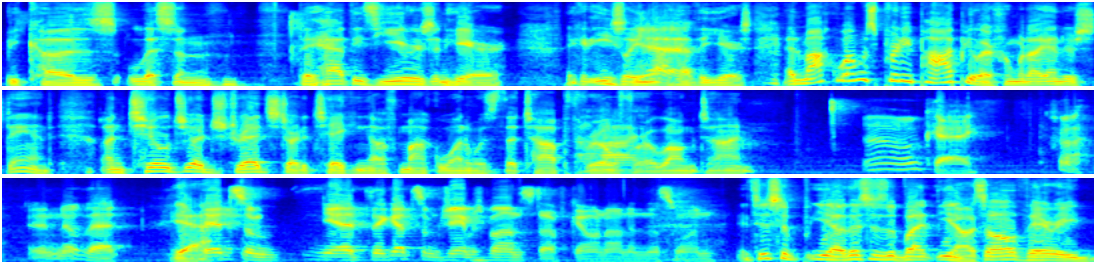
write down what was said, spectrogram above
because, listen, they had these years in here. They could easily not have the years. And Mach 1 was pretty popular, from what I understand. Until Judge Dredd started taking off, Mach 1 was the top thrill Ah. for a long time. Oh, okay. Huh, I didn't know that. Yeah. They had some, yeah, they got some James Bond stuff going on in this one. It's just a, you know, this is a, but, you know, it's all very,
